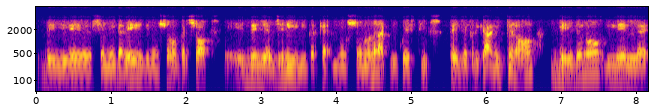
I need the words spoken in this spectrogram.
dei eh, senegalesi, non sono perciò degli algerini, perché non sono nati in questi paesi africani, però vedono nel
